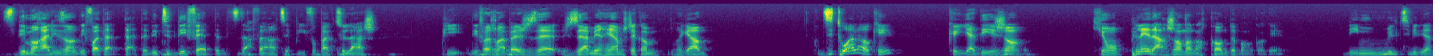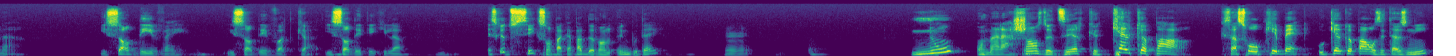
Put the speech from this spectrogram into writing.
c'est démoralisant. Des fois, tu as, des petites défaites, des petites affaires, tu sais, puis il faut pas que tu lâches. Puis des fois, je me rappelle, je disais, je disais à Myriam, j'étais comme, regarde, dis-toi là, OK, qu'il y a des gens qui ont plein d'argent dans leur compte de banque, OK? Des multimillionnaires. ils sortent des vins, ils sortent des vodkas, ils sortent des tequilas. Est-ce que tu sais qu'ils sont pas capables de vendre une bouteille? Mm. Nous, on a la chance de dire que quelque part, que ce soit au Québec ou quelque part aux États-Unis,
